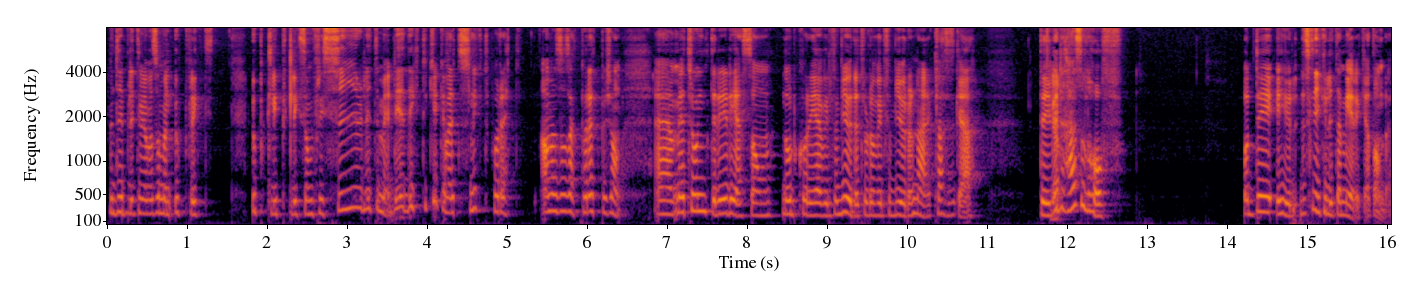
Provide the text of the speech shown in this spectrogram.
Men typ lite mer som en uppklippt, uppklippt liksom frisyr lite mer. Det, det tycker jag kan vara rätt snyggt på rätt, ja men som sagt på rätt person. Eh, men jag tror inte det är det som Nordkorea vill förbjuda. Jag tror de vill förbjuda den här klassiska David Ja. Hasselhoff. Och det är ju, det skriker lite Amerikat om det.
